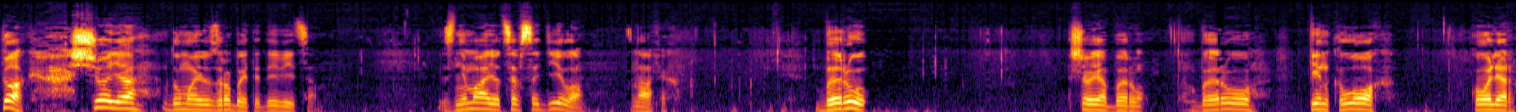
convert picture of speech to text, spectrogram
Так, що я думаю зробити? Дивіться. Знімаю це все діло нафіг. Беру. Що я беру? Беру пінклох, колір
